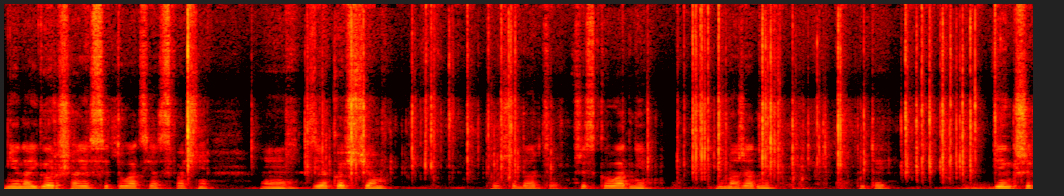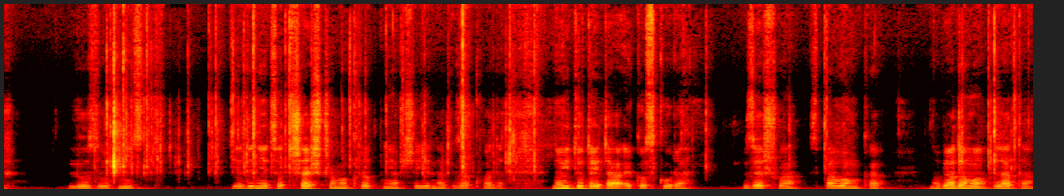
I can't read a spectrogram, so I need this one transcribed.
nie najgorsza jest sytuacja z właśnie e, z jakością. Proszę bardzo, wszystko ładnie, nie ma żadnych tutaj większych luzów, nic. Jedynie co trzeszczą okropnie, jak się jednak zakłada. No i tutaj ta ekoskóra zeszła z pałąka. No wiadomo, lata.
